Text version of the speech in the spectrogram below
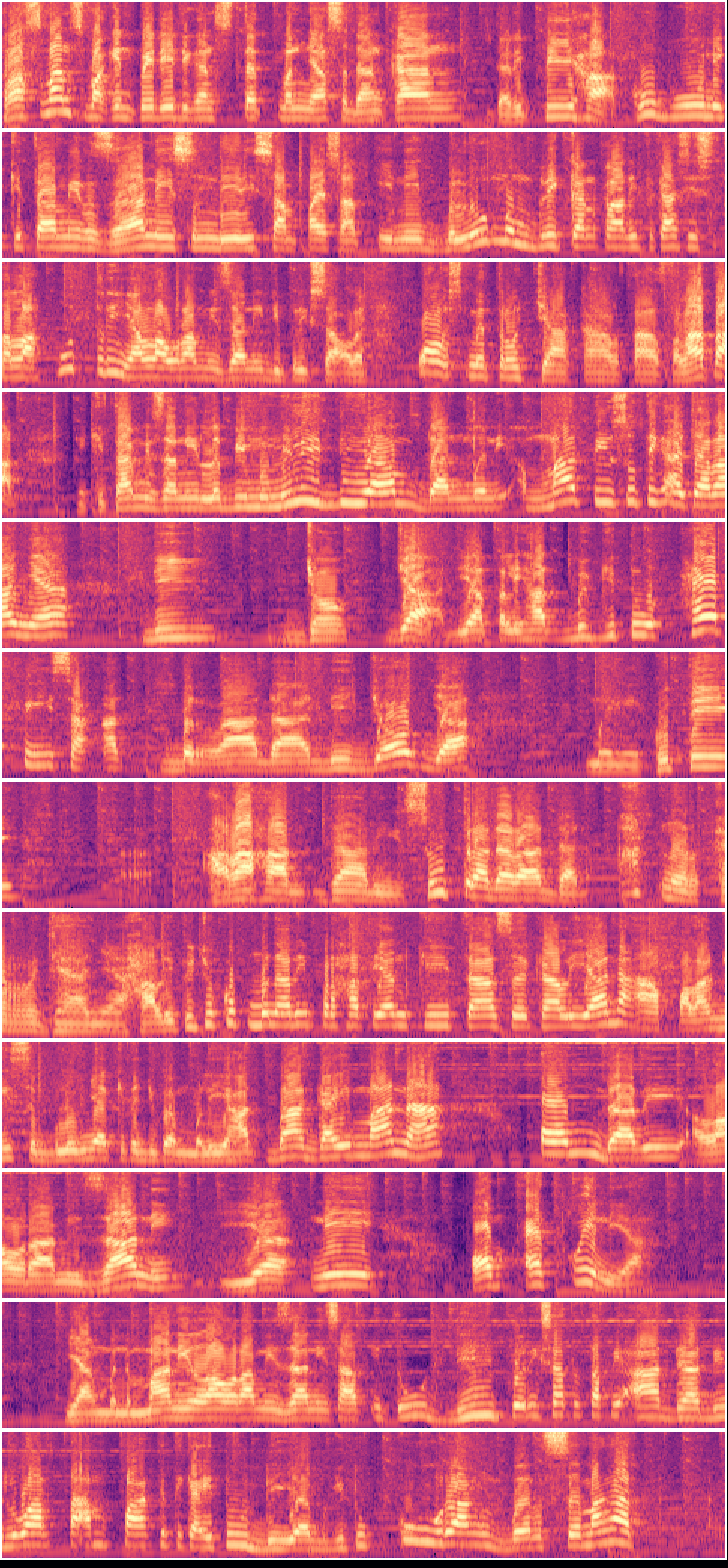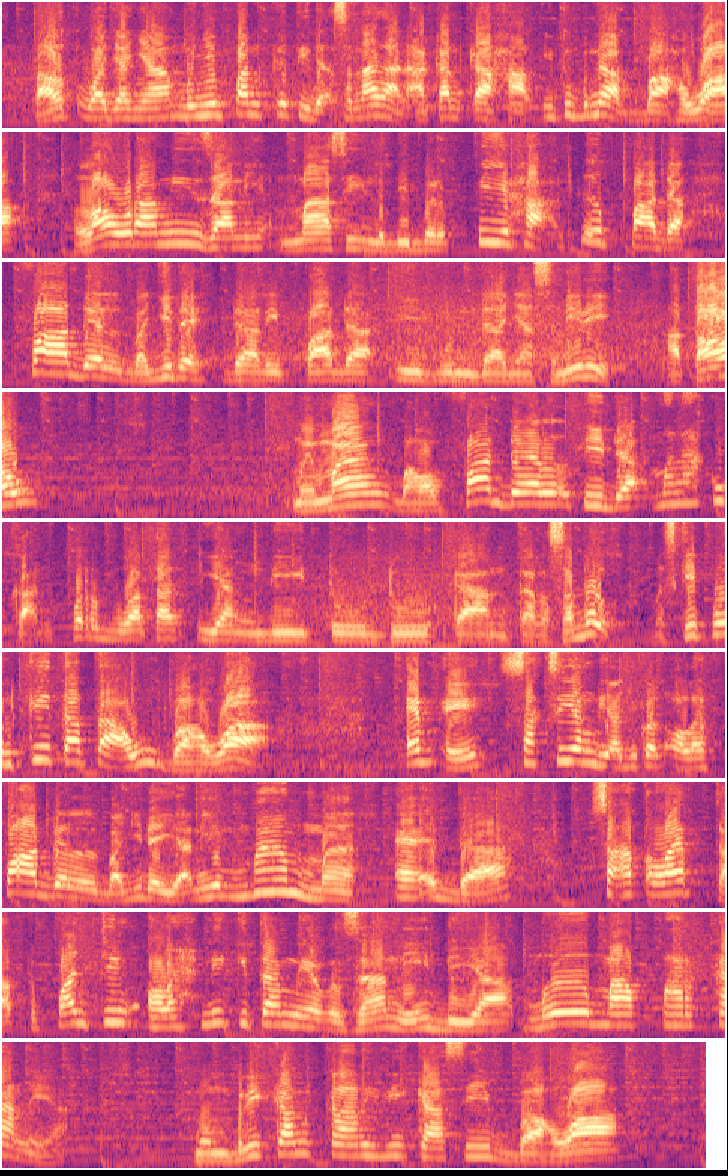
Rasman semakin pede dengan statementnya sedangkan dari pihak kubu Nikita Mirzani sendiri sampai saat ini belum memberikan klarifikasi setelah putrinya Laura Mirzani diperiksa oleh Polres Metro Jakarta Selatan. Nikita Mirzani lebih memilih diam dan menikmati syuting acaranya di Jogja. Dia terlihat begitu happy saat berada di Jogja mengikuti uh, arahan dari sutradara dan partner kerjanya. Hal itu cukup menarik perhatian kita sekalian apalagi sebelumnya kita juga melihat bagaimana om dari Laura Mizani yakni Om Edwin ya yang menemani Laura Mizani saat itu diperiksa tetapi ada di luar tanpa ketika itu dia begitu kurang bersemangat. Taut wajahnya menyimpan ketidaksenangan. Akankah hal itu benar bahwa Laura Mizani masih lebih berpihak kepada Fadel Bajideh daripada ibundanya sendiri? Atau memang bahwa Fadel tidak melakukan perbuatan yang dituduhkan tersebut. Meskipun kita tahu bahwa ME saksi yang diajukan oleh Fadel Bajideh yakni Mama Eda saat live chat kepancing oleh Nikita Mirzani dia memaparkan ya memberikan klarifikasi bahwa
